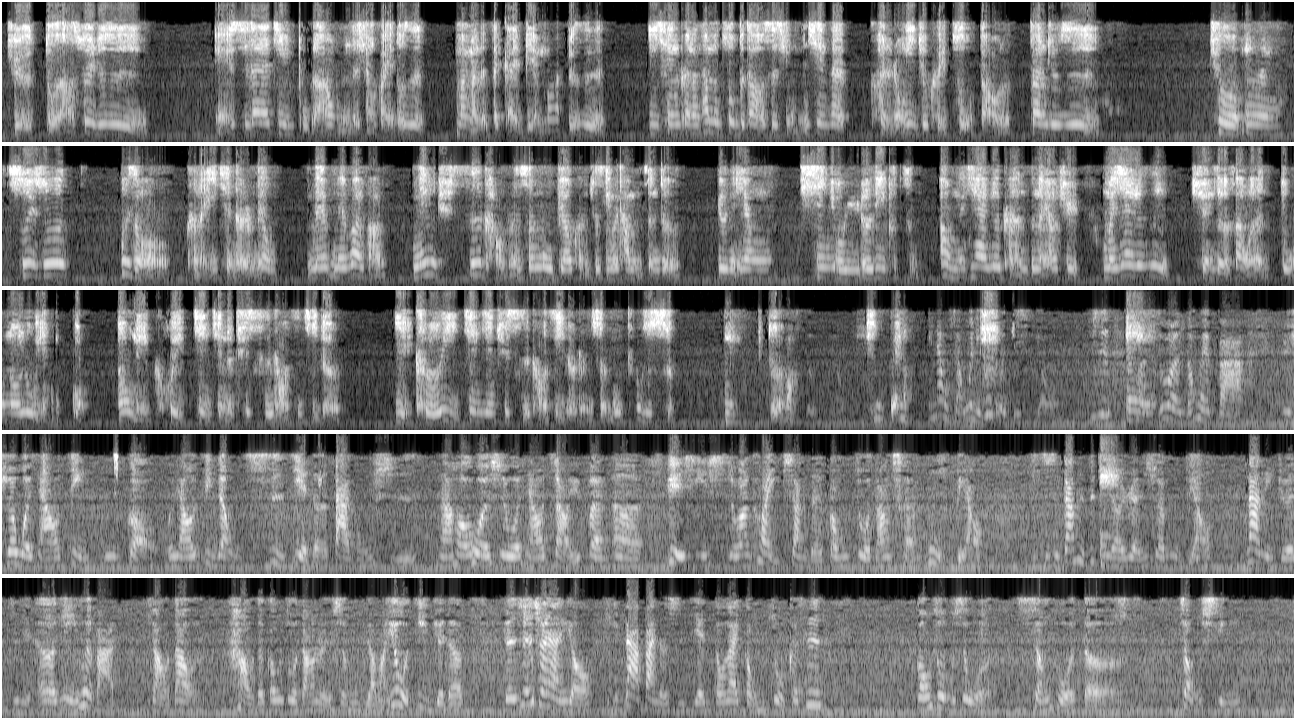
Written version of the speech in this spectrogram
就对啊，所以就是，诶，时代在进步，然后我们的想法也都是慢慢的在改变嘛，就是。以前可能他们做不到的事情，我们现在很容易就可以做到了。但就是，就嗯，所以说，为什么可能以前的人没有没没办法没有去思考人生目标？可能就是因为他们真的有点像心有余而力不足。啊，我们现在就可能真的要去，我们现在就是选择范围很多，然后路也很广，然后我们也会渐渐的去思考自己的。也可以渐渐去思考自己的人生目标是什么。嗯，对啊，是这样。那我想问你一个问题哦，就是很多人都会把，比如说我想要进 Google，我想要进这种世界的大公司，然后或者是我想要找一份呃月薪十万块以上的工作当成目标，就是当成自己的人生目标。那你觉得自己呃，你会把？找到好的工作当人生目标吗？因为我自己觉得，人生虽然有一大半的时间都在工作，可是工作不是我生活的重心。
